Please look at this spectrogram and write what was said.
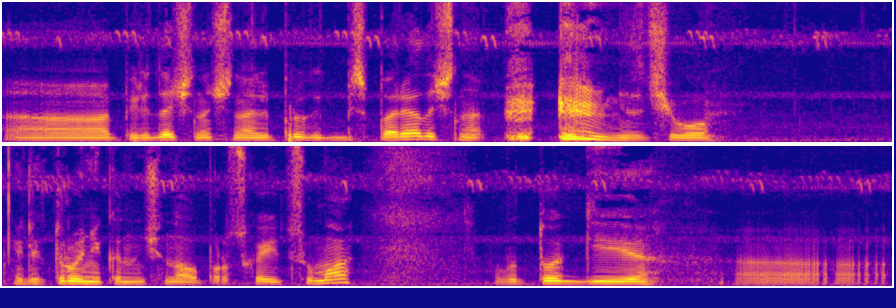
а, передачи начинали прыгать беспорядочно, из-за чего электроника начинала просто сходить с ума. В итоге а,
